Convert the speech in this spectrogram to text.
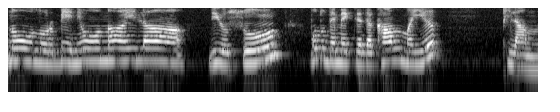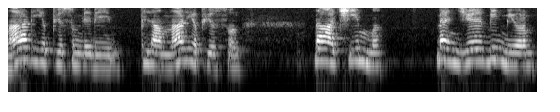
ne olur beni onayla diyorsun. Bunu demekle de kalmayıp planlar yapıyorsun bebeğim. Planlar yapıyorsun. Daha açayım mı? Bence bilmiyorum.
